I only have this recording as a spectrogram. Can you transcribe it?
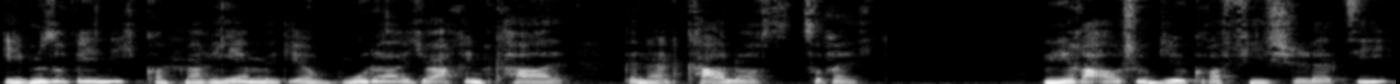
Ebenso wenig kommt Maria mit ihrem Bruder Joachim Karl, genannt Carlos, zurecht. In ihrer Autobiografie schildert sie,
